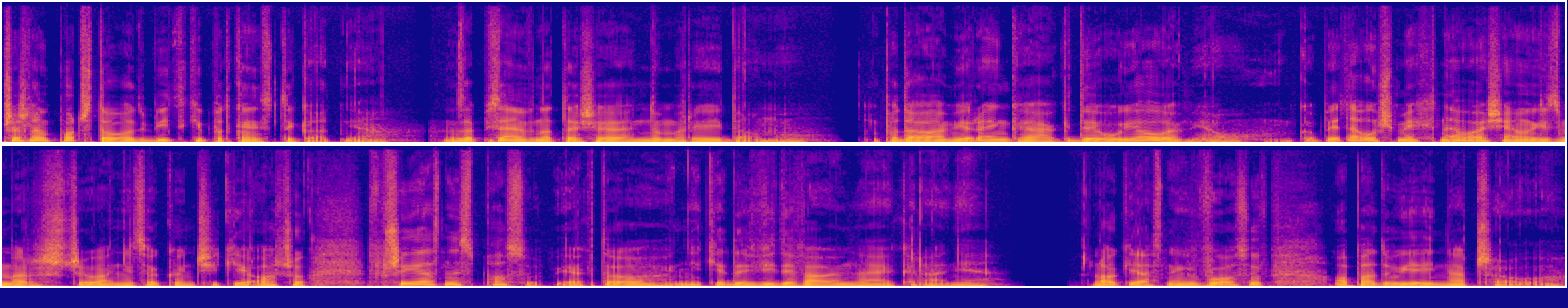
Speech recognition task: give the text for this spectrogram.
Prześlę pocztą odbitki pod koniec tygodnia. Zapisałem w notesie numer jej domu. Podała mi rękę, a gdy ująłem ją, kobieta uśmiechnęła się i zmarszczyła nieco kąciki oczu w przyjazny sposób, jak to niekiedy widywałem na ekranie. Lok jasnych włosów opadł jej na czoło.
